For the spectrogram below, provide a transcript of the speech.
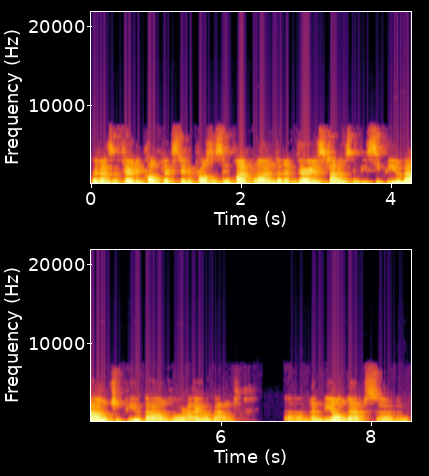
That has a fairly complex data processing pipeline that at various times can be CPU bound, GPU bound, or IO bound. Um, and beyond that, um,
